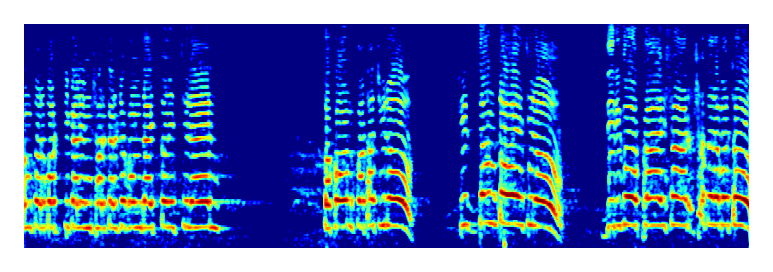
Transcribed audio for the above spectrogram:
অন্তর্বর্তীকালীন সরকার যখন দায়িত্ব নিচ্ছিলেন, তখন কথা ছিল, সিদ্ধান্ত হয়েছিল, দীর্ঘ প্রায় ষাট সতেরো বছর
